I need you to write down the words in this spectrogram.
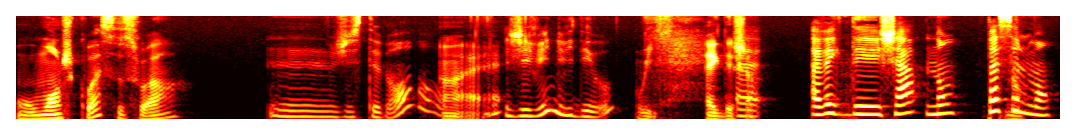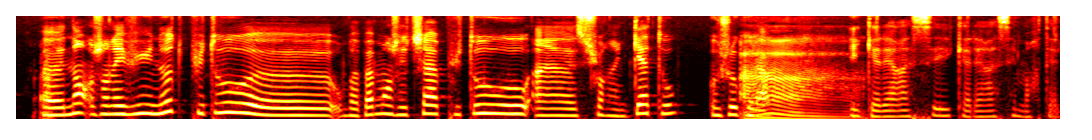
On mange quoi ce soir? Hmm, justement, Ouais. j'ai vu une vidéo Avec des chats. Euh, avec des chats? Non, pas Non. seulement. Ah. Euh, non, j'en ai vu une autre plutôt. euh, on va pas manger de chat, plutôt euh, sur un gâteau au chocolat ah. et qui a l'air assez, qui a l'air assez mortel.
